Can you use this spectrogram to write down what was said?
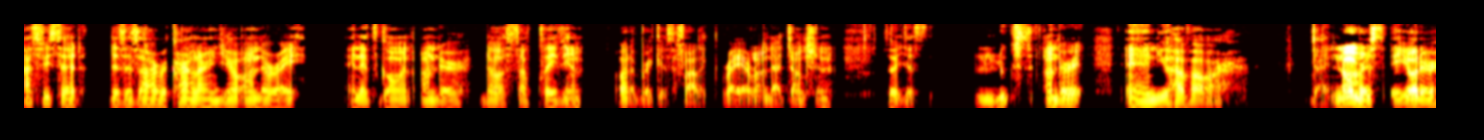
as we said, this is our recurrent laryngeal on the right, and it's going under the subclavian or the brachiocephalic, right around that junction. So it just loops under it, and you have our ginormous aorta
